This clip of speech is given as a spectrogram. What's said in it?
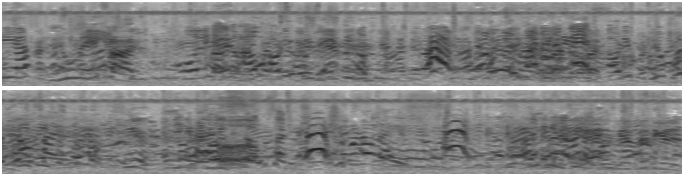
You make that. Holy hell, how, how do you put it? Ah, how do you put You put it. Here. And then you have this so ah, ah. here. here. Everything in it.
